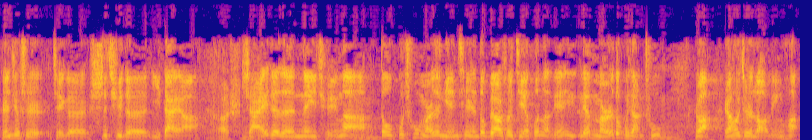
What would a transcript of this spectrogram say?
人就是这个失去的一代啊，宅着的那一群啊，都不出门的年轻人，都不要说结婚了，连连门都不想出，是吧？然后就是老龄化，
